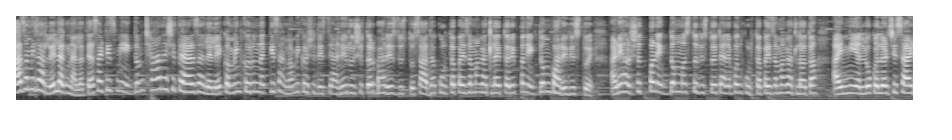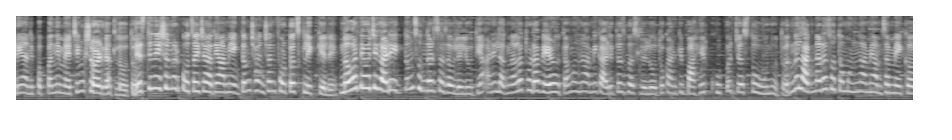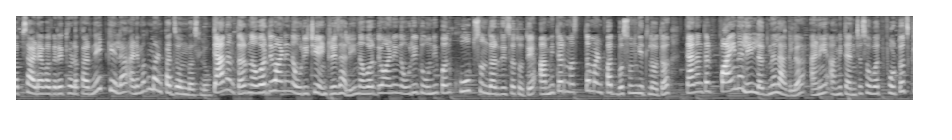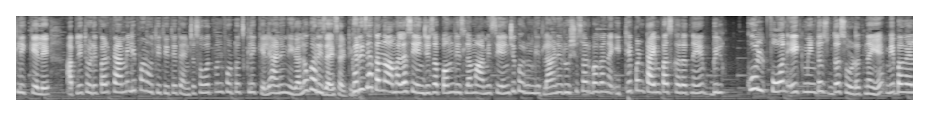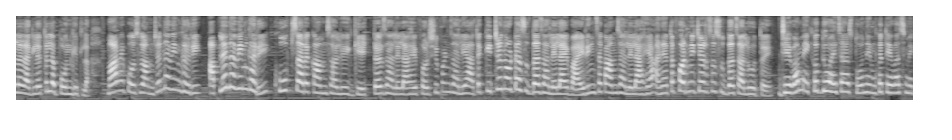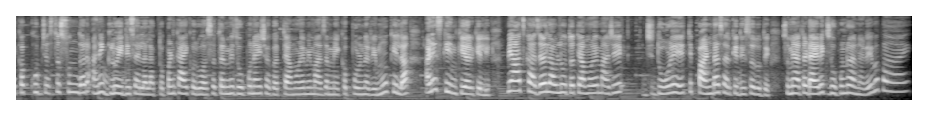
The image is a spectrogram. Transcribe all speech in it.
आज आम्ही झालोय लग्नाला. त्यासाठीच मी एकदम छान अशी तयार झालेले कमेंट करून नक्की सांगा मी कशी दिसते. आणि ऋषी तर भारीच दिसतो. साधा कुर्ता पैजामा घातलाय तरी पण एकदम भारी दिसतोय. आणि हर्षद पण एकदम मस्त दिसतोय. त्याने पण कुर्ता पायजमा घातला होता. आईंनी येल्लो कलरची साडी आणि पप्पांनी मॅचिंग शर्ट घातलं होतं. डेस्टिनेशनवर पोहोचायच्या आधी आम्ही एकदम छान छान फोटोज क्लिक केले. नवरदेवाची गाडी एकदम सुंदर सजवलेली होती आणि लग्नाला थोडा वेळ होता म्हणून आम्ही गाडीतच बसलेलो होतो कारण की बाहेर खूपच जास्त ऊन होतं. लग्न लागणारच होतं म्हणून आम्ही आमचा मेकअप साड्या वगैरे थोडंफार नीट केला आणि मग मंडपात जाऊन बसलो. त्यानंतर नवरदेव आणि नवरीची एंट्री झाली. नवरदेव आणि नवरी दोन्ही पण खूप सुंदर दिसत होते. आम्ही तर मस्त मंडपात बसून घेतलं होतं. त्यानंतर फायनली लग्न लागलं आणि आम्ही त्यांच्यासोबत फोटोज क्लिक केले. आपली थोडीफार फॅमिली पण होती तिथे. त्यांच्यासोबत पण फोटोज क्लिक केले आणि निघालो घरी जायसाठी. घरी जाताना आम्हाला सीएनजीचा पंप दिसला. मग आम्ही सीएनजी भरून घेतला आणि ऋषी सर बघा ना इथे पण टाइमपास करत नाही बिलकुल फोन एक मिनिटं सुद्धा सोडत नाहीये. मी बघायला लागले तर लपवून घेतला. मग आम्ही पोहोचलो आमच्या नवीन घरी. आपल्या नवीन घरी खूप सारं काम चालू आहे. गेट तर झालेलं आहे फरशी पण झाली आहे. आता किचन ओटा सुद्धा झालेला आहे वायरिंगचं काम झालेलं आहे आणि आता फर्निचरचं सुद्धा चालू होतंय. जेव्हा मेकअप धुवायचा असतो नेमकं तेव्हाच मेकअप खूप जास्त सुंदर आणि ग्लोई दिसायला लागतो. पण काय करू असं तर मी झोपू नाही शकत. त्यामुळे मी माझा मेकअप पूर्ण रिमूव्ह केला आणि स्किन केअर केली. मी आज काजळ लावलं होतं त्यामुळे माझे जे डोळे ते पांडासारखे दिसत होते. सो मी आता डायरेक्ट झोपून राहणार आहे. बाय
